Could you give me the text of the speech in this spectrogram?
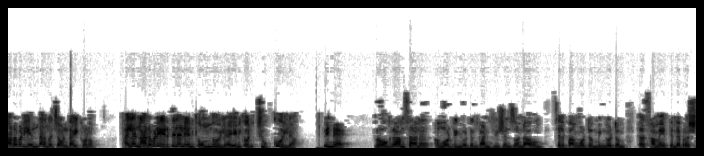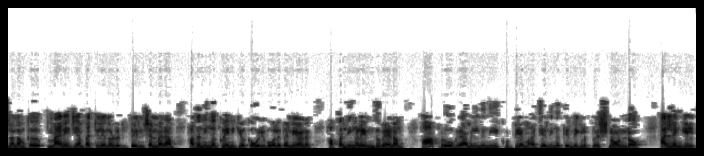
നടപടി എന്താണെന്ന് വെച്ചാൽ ഉണ്ടായിക്കോണം. അല്ലെ നടപടി എടുത്തില്ലെങ്കിൽ എനിക്ക് ഒന്നുമില്ല എനിക്കൊരു ചുക്കുമില്ല. പിന്നെ പ്രോഗ്രാംസ് ആണ്. അങ്ങോട്ടും ഇങ്ങോട്ടും കൺഫ്യൂഷൻസ് ഉണ്ടാവും. ചിലപ്പോൾ അങ്ങോട്ടും ഇങ്ങോട്ടും സമയത്തിന്റെ പ്രശ്നം നമുക്ക് മാനേജ് ചെയ്യാൻ പറ്റില്ല എന്നുള്ളൊരു ടെൻഷൻ വരാം. അത് നിങ്ങൾക്കും എനിക്കും ഒക്കെ ഒരുപോലെ തന്നെയാണ്. അപ്പം നിങ്ങൾ എന്തു വേണം? ആ പ്രോഗ്രാമിൽ നിന്ന് ഈ കുട്ടിയെ മാറ്റിയാൽ നിങ്ങൾക്ക് എന്തെങ്കിലും പ്രശ്നമുണ്ടോ അല്ലെങ്കിൽ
